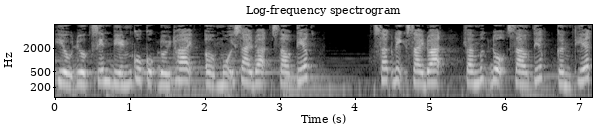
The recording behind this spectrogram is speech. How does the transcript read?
hiểu được diễn biến của cuộc đối thoại ở mỗi giai đoạn giao tiếp, xác định giai đoạn và mức độ giao tiếp cần thiết,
